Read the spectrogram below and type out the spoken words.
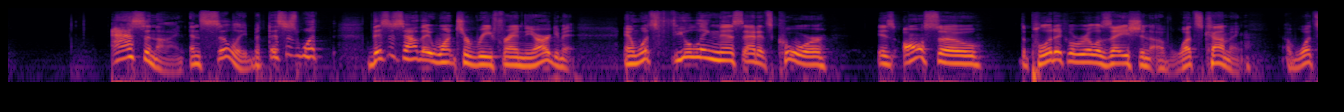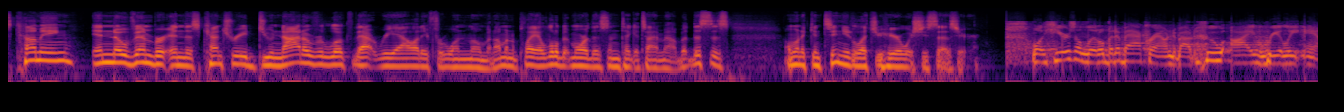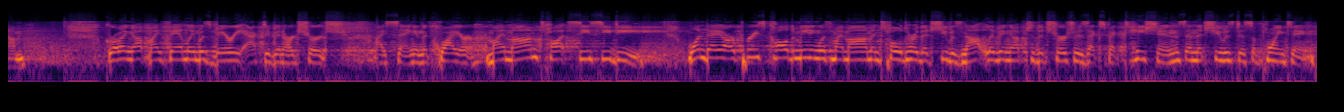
asinine and silly. But this is what This is how they want to reframe the argument. And what's fueling this at its core is also the political realization of what's coming, of what's coming in November in this country. Do not overlook that reality for one moment. I'm going to play a little bit more of this and take a time out, but this is, I want to continue to let you hear what she says here. Well, here's a little bit of background about who I really am. Growing up, my family was very active in our church. I sang in the choir. My mom taught CCD. One day, our priest called a meeting with my mom and told her that she was not living up to the church's expectations and that she was disappointing.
